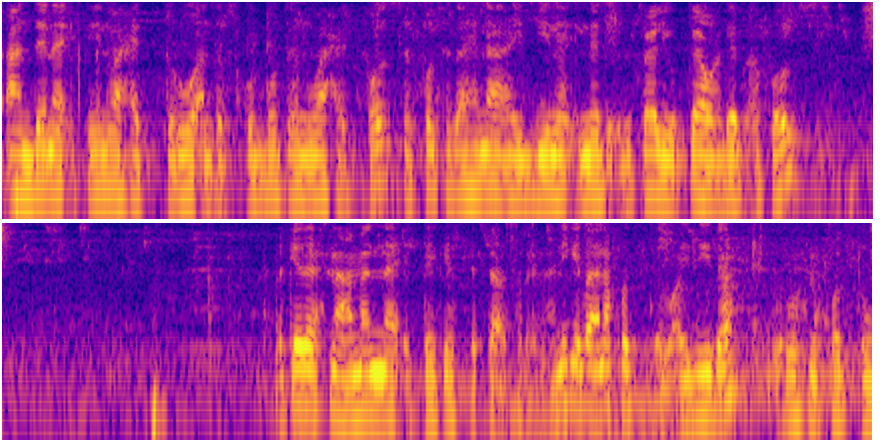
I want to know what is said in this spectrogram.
عندنا اتنين واحد true underscore button واحد false ال false ده هنا هيدينا ال value بتاعه هتبقى false فكده إحنا عملنا ال text بتاع الطريقة هنيجي بقى ناخد ال ID ده ونروح نحطه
